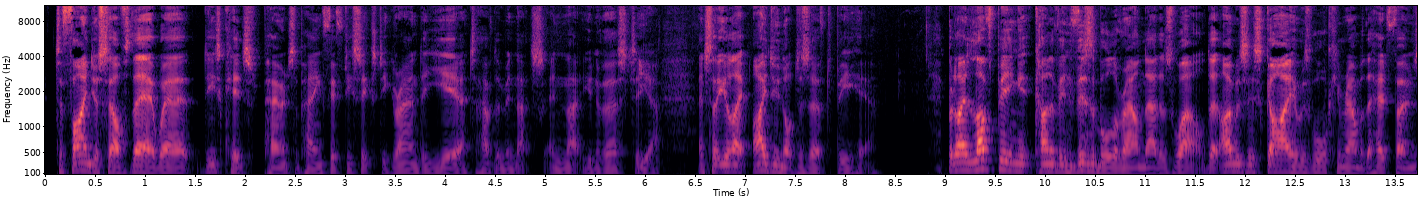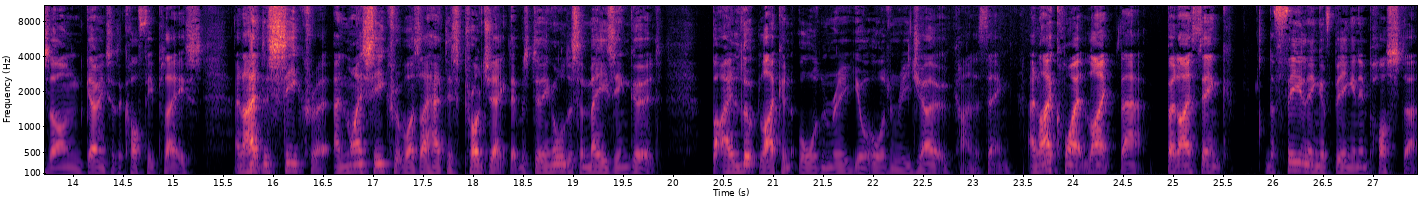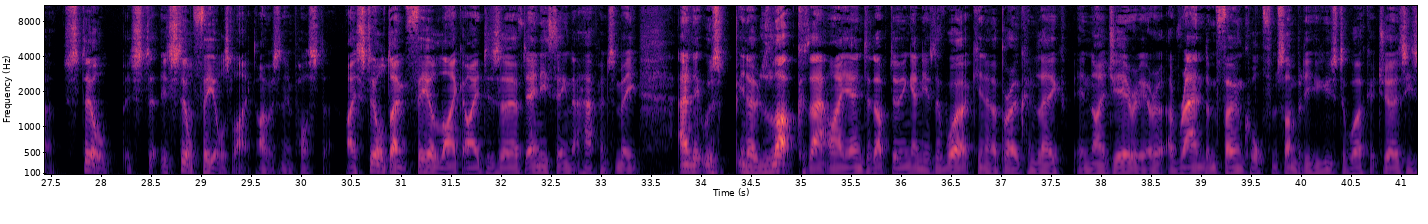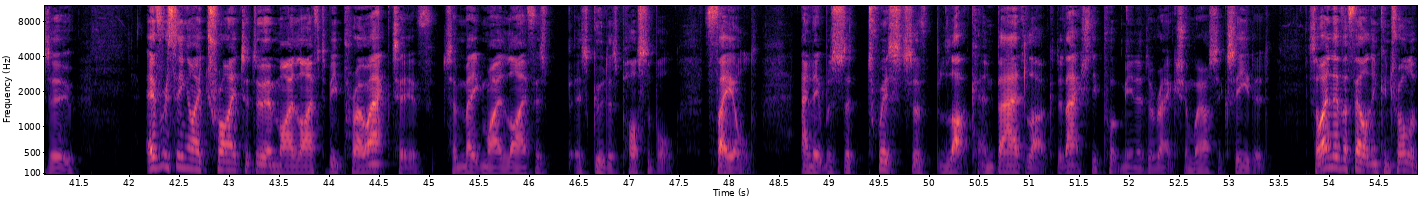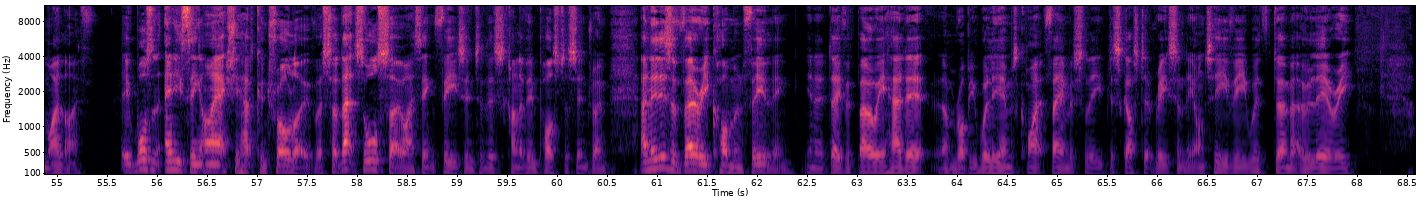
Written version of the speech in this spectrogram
to find yourself there where these kids' parents are paying 50, 60 grand a year to have them in that, in that university. Yeah. And so you're like, I do not deserve to be here. But I love being kind of invisible around that as well. That I was this guy who was walking around with the headphones on, going to the coffee place, and I had this secret. And my secret was I had this project that was doing all this amazing good but I look like an ordinary, your ordinary Joe kind of thing. And I quite like that. But I think the feeling of being an imposter still, it, st- it still feels like I was an imposter. I still don't feel like I deserved anything that happened to me. And it was, you know, luck that I ended up doing any of the work, you know, a broken leg in Nigeria, a, a random phone call from somebody who used to work at Jersey Zoo. Everything I tried to do in my life to be proactive, to make my life as, as good as possible, failed and it was the twists of luck and bad luck that actually put me in a direction where I succeeded. So I never felt in control of my life. It wasn't anything I actually had control over. So that's also, I think, feeds into this kind of imposter syndrome. And it is a very common feeling. You know, David Bowie had it. Um, Robbie Williams quite famously discussed it recently on TV with Dermot O'Leary.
